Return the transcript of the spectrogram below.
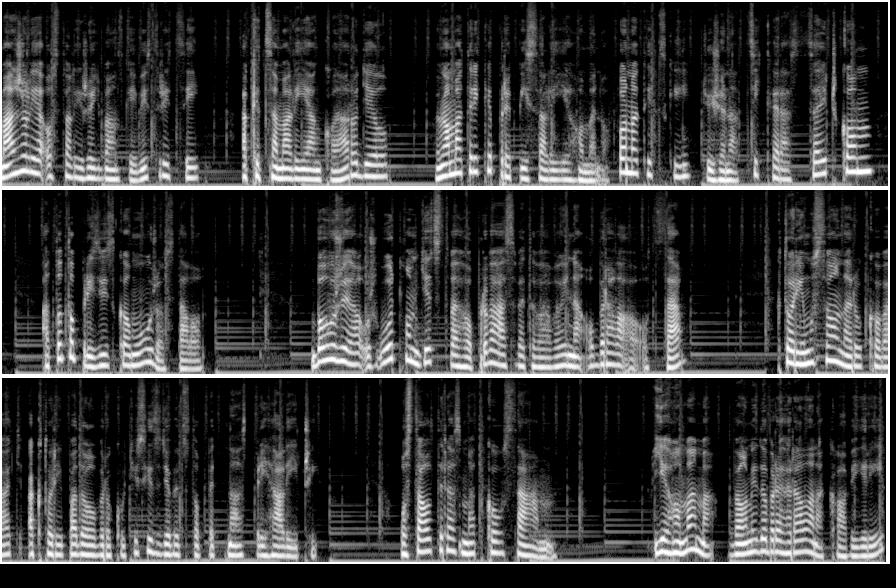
Manželia ostali žiť v Banskej Bystrici a keď sa malý Janko narodil, v matrike prepísali jeho meno foneticky, čiže na Cikera s C a toto prízvisko mu už ostalo. Bohužiaľ už v útlom detstve ho prvá svetová vojna obrala o otca, ktorý musel narukovať a ktorý padol v roku 1915 pri Halíči. Ostal teraz matkou sám. Jeho mama veľmi dobre hrala na klavíri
